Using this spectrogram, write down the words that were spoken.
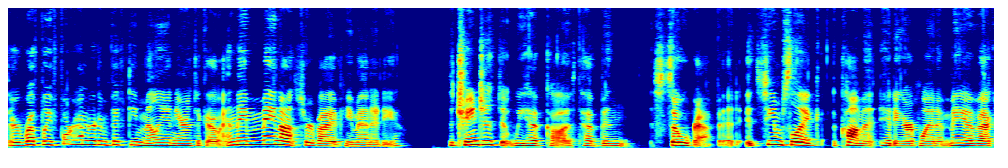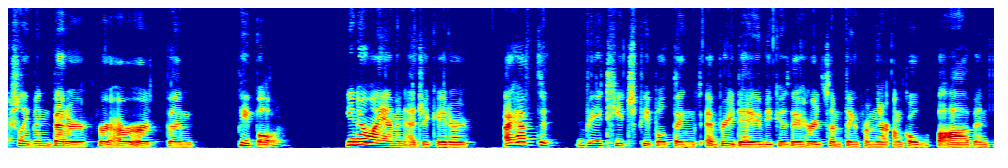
They're roughly 450 million years ago, and they may not survive humanity. The changes that we have caused have been so rapid. It seems like a comet hitting our planet may have actually been better for our Earth than people. You know, I am an educator. I have to reteach people things every day because they heard something from their uncle Bob and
